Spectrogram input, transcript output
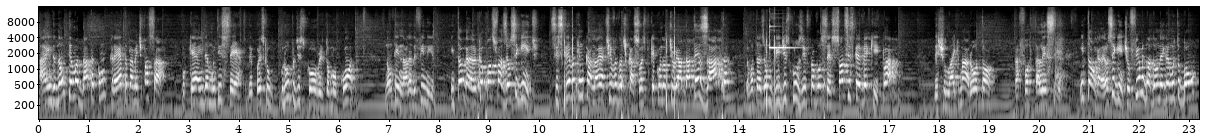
Ainda não tem uma data concreta para me te passar, porque ainda é muito incerto. Depois que o grupo Discovery tomou conta, não tem nada definido. Então, galera, o que eu posso fazer é o seguinte: se inscreva aqui no canal e ative as notificações, porque quando eu tiver a data exata, eu vou trazer um vídeo exclusivo para você. Só se inscrever aqui, claro. Deixa o like maroto, ó, para fortalecer. Então, galera, é o seguinte, o filme do Adão Negro é muito bom,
